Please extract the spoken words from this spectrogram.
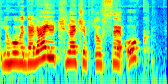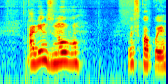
Його видаляють, начебто все ок, а він знову вискакує.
